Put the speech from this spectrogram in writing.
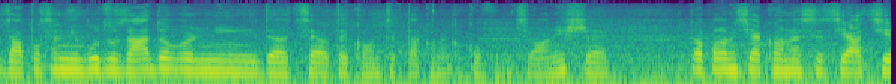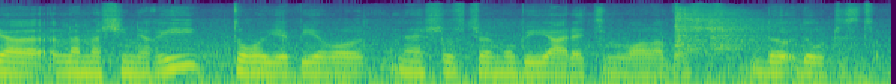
zaposleni budu zadovoljni i da ceo taj koncept tako nekako funkcioniše. Dopala mi se jako ona asocijacija La Machinerie, to je bilo nešto što čemu bi ja recimo volala baš da, da učestvujem.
